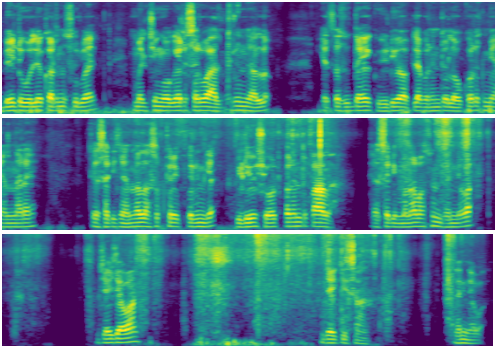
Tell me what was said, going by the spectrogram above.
बेड ओले करणं सुरू आहे मल्चिंग वगैरे सर्व आंथरून झालं. याचासुद्धा एक व्हिडिओ आपल्यापर्यंत लवकरच मी आणणार आहे. त्यासाठी चॅनलला सबस्क्राईब करून घ्या. व्हिडिओ शेवटपर्यंत पाहावा त्यासाठी मनापासून धन्यवाद. जय जवान. जय किसान. धन्यवाद.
